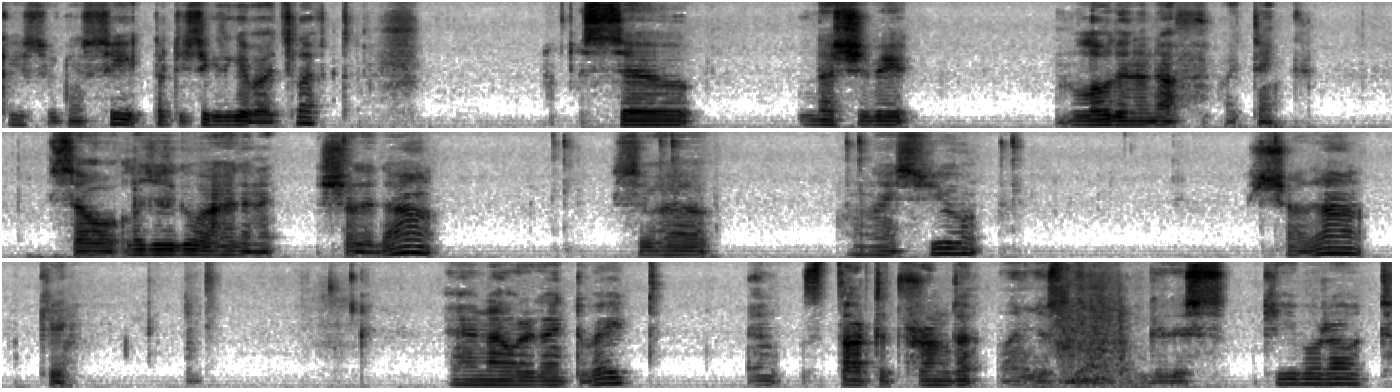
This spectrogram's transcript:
okay so you can see 36 gigabytes left. So that should be loaded enough I think. So let's just go ahead and shut it down. So have a nice view. Shut down. Okay. And now we're going to wait and start it from the let me just get this keyboard out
